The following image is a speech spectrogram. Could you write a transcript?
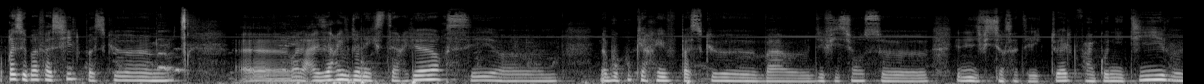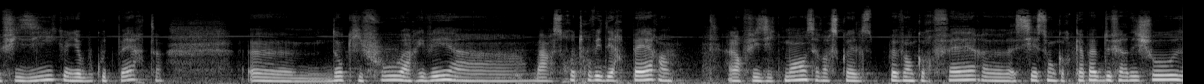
Après, c'est pas facile parce que euh, voilà, elles arrivent de l'extérieur, c'est. Euh, Il y en a beaucoup qui arrivent parce que bah, déficience, il y a des déficiences intellectuelles, cognitives, physiques, il y a beaucoup de pertes. donc il faut arriver à, bah, à se retrouver des repères alors physiquement, savoir ce qu'elles peuvent encore faire, euh, si elles sont encore capables de faire des choses.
